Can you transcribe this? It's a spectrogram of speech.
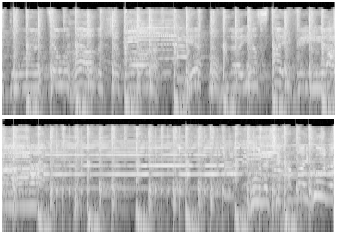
دويته وهذا الشفار يطوف لا يسطي فيا. قول الشيخ الله يقوله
